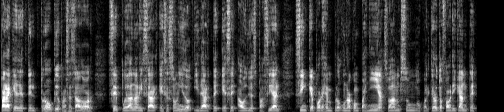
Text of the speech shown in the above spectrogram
para que desde el propio procesador se pueda analizar ese sonido y darte ese audio espacial sin que, por ejemplo, una compañía, Samsung o cualquier otro fabricante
